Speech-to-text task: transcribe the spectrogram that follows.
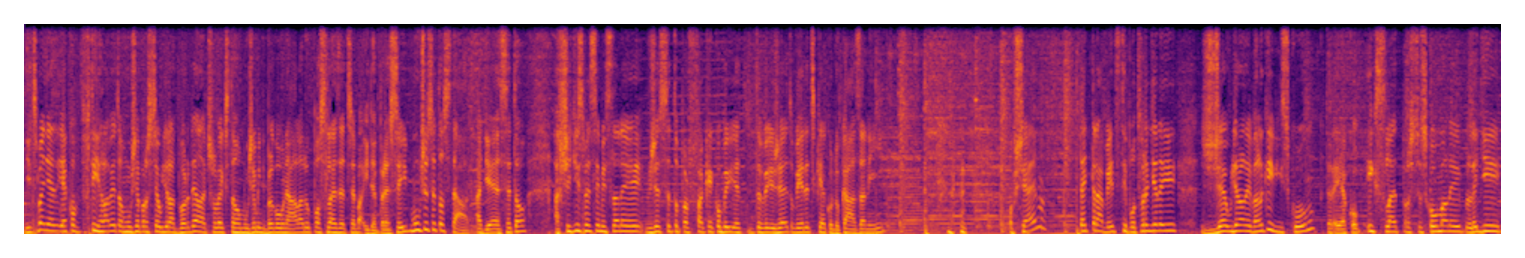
nicméně jako v té hlavě to může prostě udělat bordel a člověk z toho může mít blbou náladu, posléze třeba i depresi, může se to stát a děje se to. A všichni jsme si mysleli, že se to fakt jakoby je to, že je to vědecky jako dokázaný. Ovšem, teď teda vědci potvrdili, že udělali velký výzkum, který jako x let prostě zkoumali lidi,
